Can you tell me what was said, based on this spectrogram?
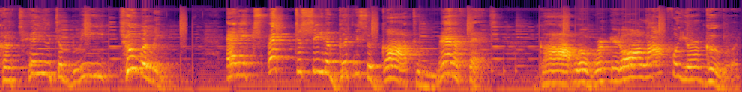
Continue to believe, to believe and expect to see the goodness of God to manifest. God will work it all out for your good.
